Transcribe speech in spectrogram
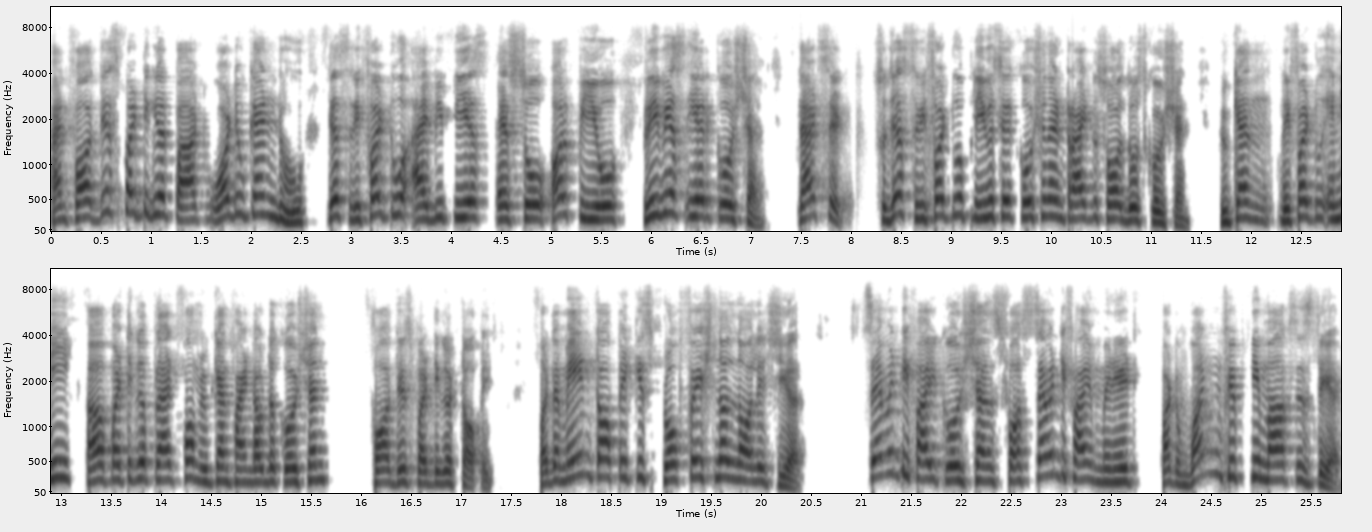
And for this particular part, what you can do, just refer to IBPS, SO or PO previous year question. That's it. So just refer to a previous year question and try to solve those questions. You can refer to any uh, particular platform. You can find out the question for this particular topic. But the main topic is professional knowledge here. 75 questions for 75 minutes but 150 marks is there.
